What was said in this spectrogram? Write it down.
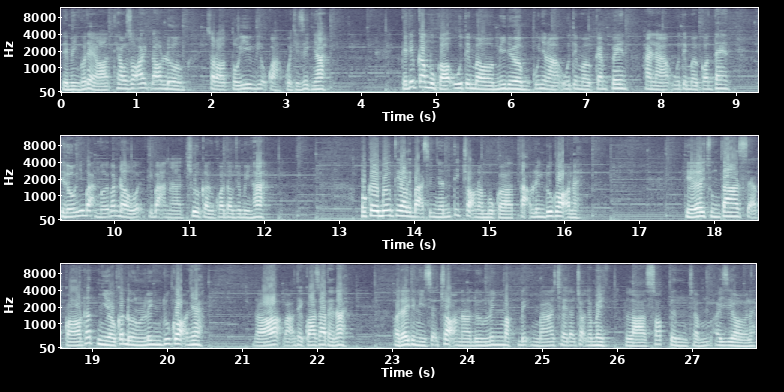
để mình có thể uh, theo dõi đo lường sau đó tối ưu hiệu quả của chiến dịch nha. Kế tiếp các mục uh, UTM Medium cũng như là UTM Campaign hay là UTM Content. Thì đối với những bạn mới bắt đầu ấy, thì bạn uh, chưa cần quan tâm cho mình ha. Ok bước theo thì bạn sẽ nhấn tích chọn vào mục uh, tạo link rút gọn này thì ở đây chúng ta sẽ có rất nhiều các đường link rút gọn nha. Đó, bạn có thể qua ra thế này. Ở đây thì mình sẽ chọn là đường link mặc định mà chơi đã chọn cho mình là shorten.asia này.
